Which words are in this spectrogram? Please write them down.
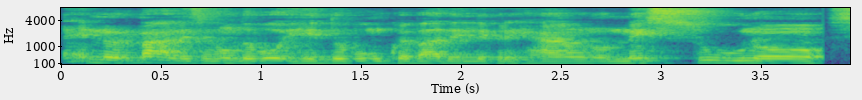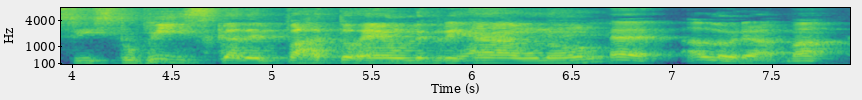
è normale secondo voi che dovunque vada il leprechaun nessuno si stupisca del fatto che è un leprechaun? Eh, allora, ma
